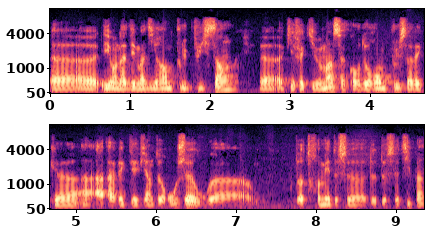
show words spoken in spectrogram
Euh, et on a des madirans plus puissants euh, qui effectivement s'accorderont plus avec avec des viandes rouges ou d'autres mets de ce, de, ce type. Hein.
